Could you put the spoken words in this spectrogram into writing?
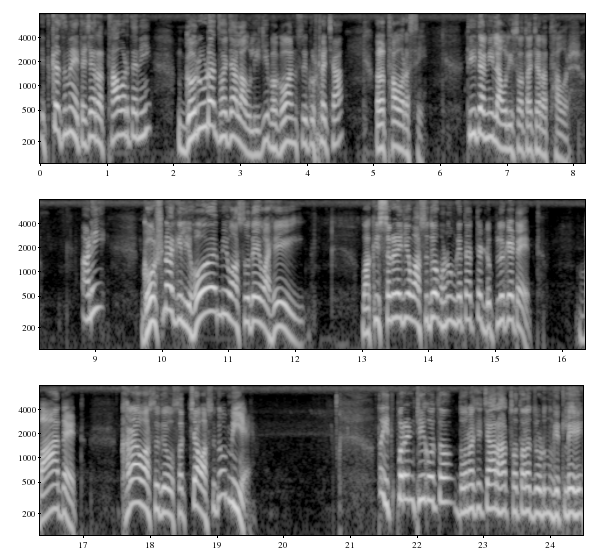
इतकंच नाही त्याच्या रथावर त्यांनी गरुड ध्वजा लावली जी भगवान श्रीकृष्णाच्या रथावर असे. ती त्यांनी लावली स्वतःच्या रथावर. आणि घोषणा केली होय मी वासुदेव आहे. बाकी सगळे जे वासुदेव म्हणून घेतात ते डुप्लिकेट आहेत. बाद आहेत. खरा वासुदेव सच्चा वासुदेव मी आहे. तर इथपर्यंत ठीक होतं. दोनाचे चार हात स्वतःला जोडून घेतले.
